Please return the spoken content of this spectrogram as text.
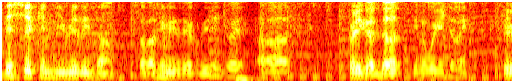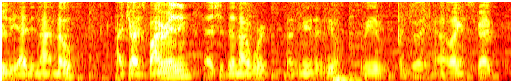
this shit can be really dumb. So that's gonna be the video. Hope you enjoy. Uh pretty good build if you know what you're doing. Clearly, I did not know. I tried spine rending. That shit did not work. That's me in the video. Hope you enjoy. Uh, like and subscribe.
